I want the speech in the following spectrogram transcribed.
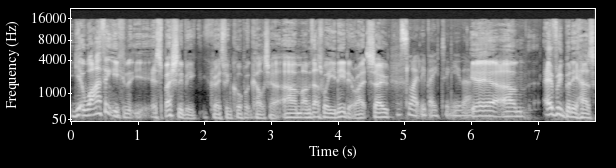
Yeah, well, I think you can especially be creative in corporate culture. Um, I mean, that's where you need it, right? So, I'm slightly baiting you there. Yeah, um, everybody has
